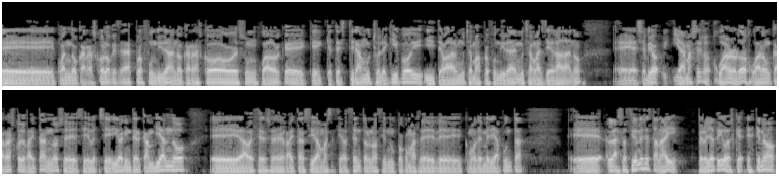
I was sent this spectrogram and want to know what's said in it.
eh, cuando Carrasco lo que te da es profundidad, ¿no? Carrasco es un jugador que, que, que te estira mucho el equipo y, y te va a dar mucha más profundidad y mucha más llegada, ¿no? eh, se vio, y además eso, jugaron los dos, jugaron Carrasco y Gaitán, ¿no? Se, se, se iban intercambiando, eh, a veces eh, Gaitán se iba más hacia el centro, ¿no? Haciendo un poco más de, de como de media punta. Eh, las opciones están ahí, pero ya te digo, es que, es que no,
